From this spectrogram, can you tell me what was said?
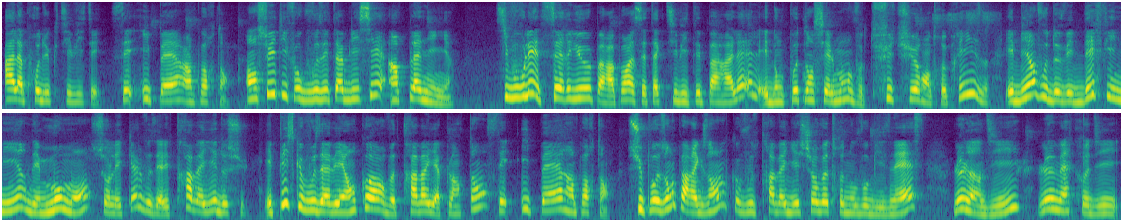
à la productivité. C'est hyper important. Ensuite, il faut que vous établissiez un planning. Si vous voulez être sérieux par rapport à cette activité parallèle et donc potentiellement votre future entreprise, eh bien vous devez définir des moments sur lesquels vous allez travailler dessus. Et puisque vous avez encore votre travail à plein temps, c'est hyper important. Supposons par exemple que vous travaillez sur votre nouveau business le lundi, le mercredi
